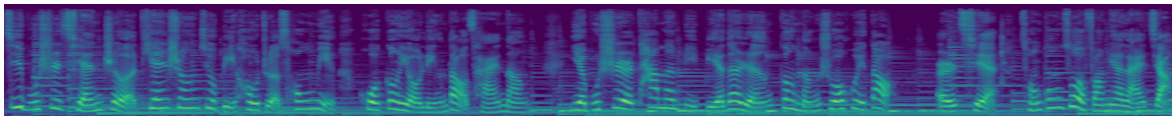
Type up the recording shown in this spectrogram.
既不是前者天生就比后者聪明或更有领导才能，也不是他们比别的人更能说会道。而且从工作方面来讲，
